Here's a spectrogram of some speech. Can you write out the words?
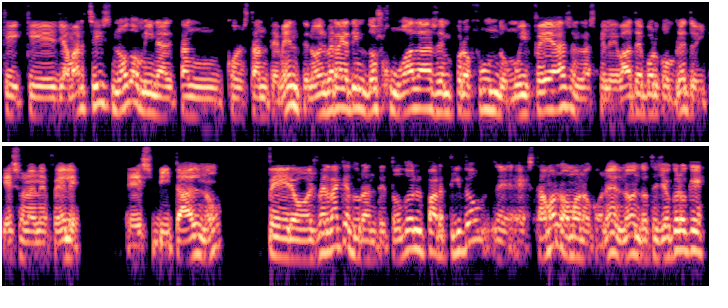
que, que no domina tan constantemente, ¿no? Es verdad que tiene dos jugadas en profundo muy feas en las que le bate por completo y que eso en la NFL es vital, ¿no? Pero es verdad que durante todo el partido eh, está mano a mano con él, ¿no? Entonces yo creo que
